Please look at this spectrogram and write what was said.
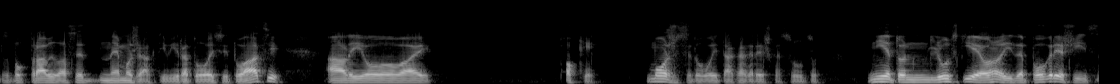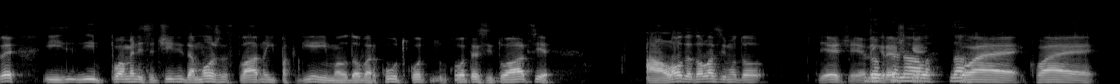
zbog pravila se ne može aktivirati u ovoj situaciji, ali ovaj, ok, može se dogoditi takva greška sucu. Nije to ljudski je ono i da pogriješi i sve i, i po meni se čini da možda stvarno ipak nije imao dobar kut kod, te situacije, ali onda dolazimo do sljedeće je greške koja je, koja je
